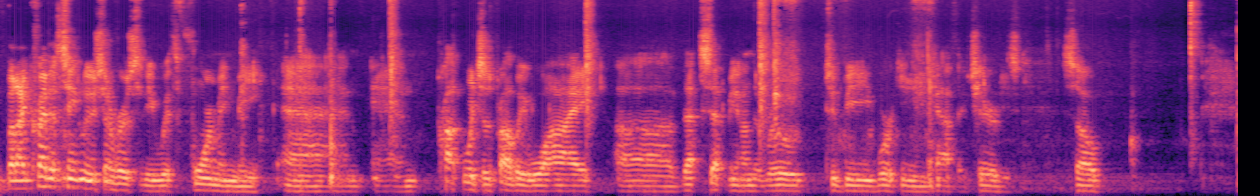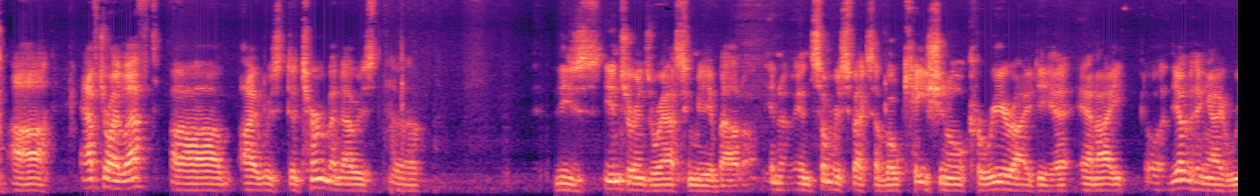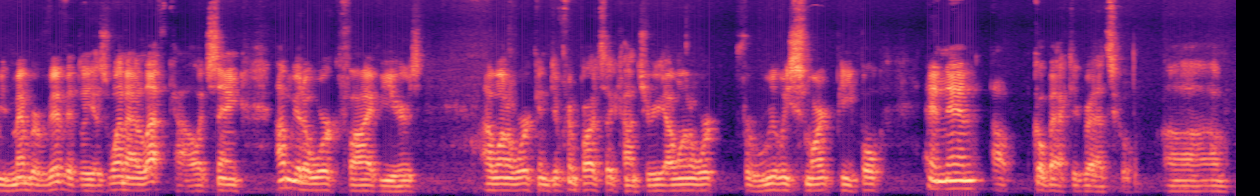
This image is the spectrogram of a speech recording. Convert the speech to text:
but I credit St. Louis University with forming me, and and pro- which is probably why uh, that set me on the road to be working in Catholic Charities. So uh, after I left, uh, I was determined. I was uh, these interns were asking me about, you know, in some respects, a vocational career idea. And I, the other thing I remember vividly is when I left college, saying, "I'm going to work five years. I want to work in different parts of the country. I want to work for really smart people, and then I'll go back to grad school." Um,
